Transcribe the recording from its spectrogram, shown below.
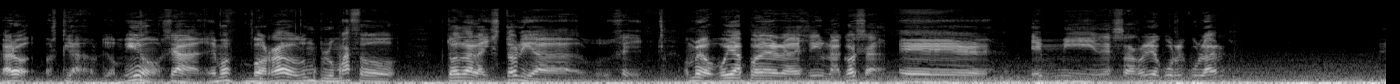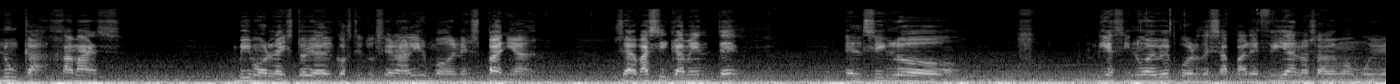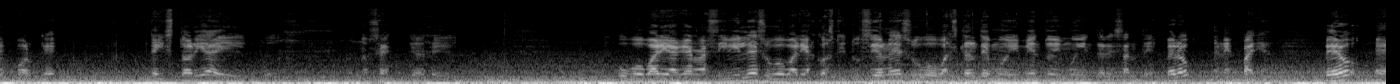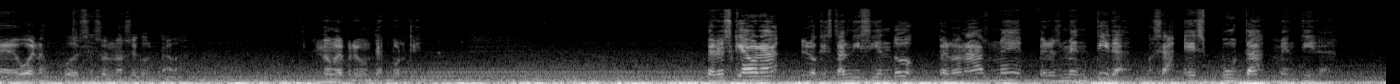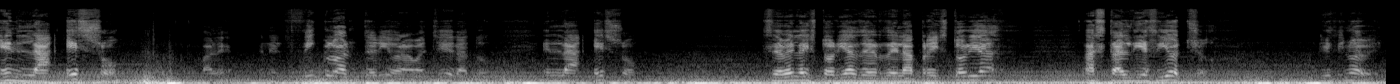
Claro, hostia, Dios mío, o sea, hemos borrado de un plumazo toda la historia. Sí. Hombre, os voy a poder decir una cosa. Eh, en mi desarrollo curricular, nunca, jamás vimos la historia del constitucionalismo en España. O sea, básicamente el siglo Pues desaparecía, no sabemos muy bien por qué de historia y pues, no sé, hubo varias guerras civiles, hubo varias constituciones, hubo bastante movimiento y muy interesante, pero en España. Pero eh, bueno, pues eso no se contaba. No me preguntes por qué. Pero es que ahora lo que están diciendo, perdonadme, pero es mentira. O sea, es puta mentira. En la ESO ciclo anterior a bachillerato, en la ESO, se ve la historia desde la prehistoria hasta el 18, 19.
